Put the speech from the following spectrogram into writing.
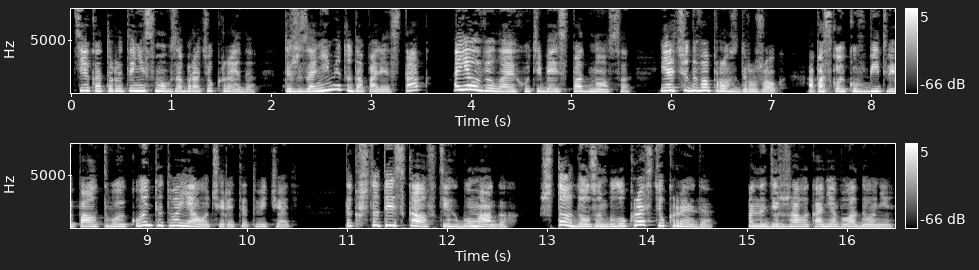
те, которые ты не смог забрать у Креда. Ты же за ними туда полез, так? А я увела их у тебя из-под носа. И отсюда вопрос, дружок. А поскольку в битве пал твой конь, то твоя очередь отвечать. Так что ты искал в тех бумагах? Что должен был украсть у Креда? Она держала коня в ладони.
